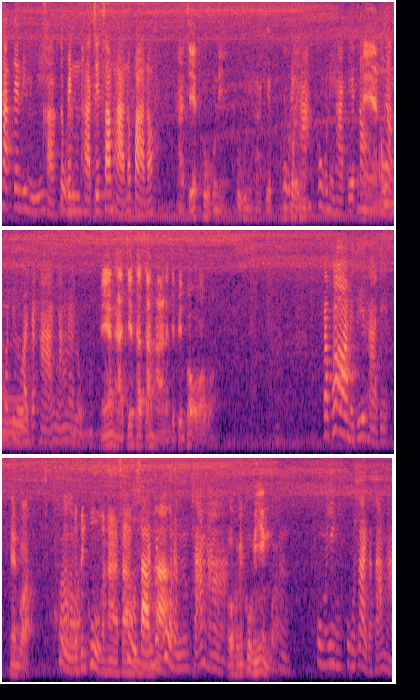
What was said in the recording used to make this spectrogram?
ชัดเจนอีหลีค่ะ ก็เป็นหาเจ็ดสามหาเนาะป่าเนาะ หาเจ็ดคู่ผู้นี้ ผู้คุณหาเก็บผู้นี่หาผู้นี่หาเจ็ดเนาะแม่น เรื่องบ่จือไว้จักหาหยังแน่หลงแม่นหาเจ็ดหาสามหานั่นจะเป็นพ่ออบ่ ก็พ่อนี่ที่หาเจ็ดแม่นบ่คู่จะเป็นคู่กับหาสามคู่สาม เป็นหาคู่นั้นสามหาโอ้เขาเป็นคู่ไม่ยิ่งบ่เออคู่มายิ่งคู่ผู้ชายกับสามหา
